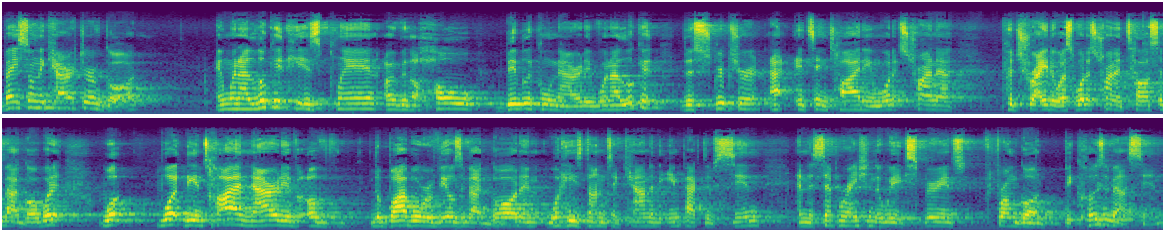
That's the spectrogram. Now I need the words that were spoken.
based on the character of God, and when I look at his plan over the whole biblical narrative, when I look at the scripture at its entirety and what it's trying to portray to us, what it's trying to tell us about God, what, it, what, what the entire narrative of the Bible reveals about God and what he's done to counter the impact of sin and the separation that we experience from God because of our sin,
